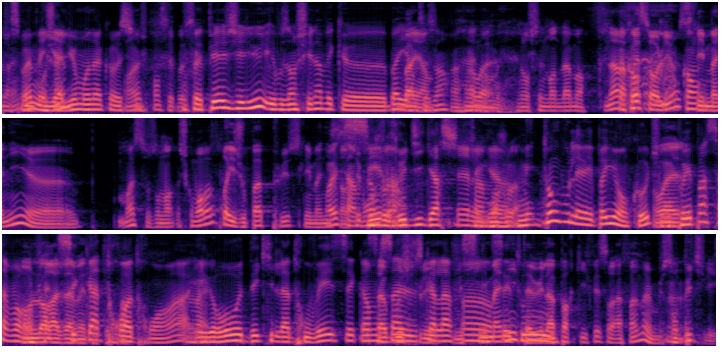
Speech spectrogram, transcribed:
la semaine Ouais, mais il y a. Lyon-Monaco aussi. Ouais, je pense que c'est Vous faites PSG Lille et vous enchaînez avec euh, Bayern, Bayern. c'est ça? Ah, Ah ouais. L'enchaînement de la mort. Non, après, quand- sur Lyon, quand- Slimani, euh, moi, son- je comprends pas pourquoi il joue pas plus Slimani. Ouais, c'est c'est C'est. Rudy Garcia, C'est les gars. joueur. Mais tant que vous l'avez pas eu en coach, vous ne pouvez pas savoir. On en l'aura fait. C'est jamais, t'inquiète 4-3-3. Ouais. Et gros, dès qu'il l'a trouvé, c'est comme ça, jusqu'à la Mais fin. Slimani, c'est t'as vu l'apport qu'il fait sur la fin de match. Son but, il est Mais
